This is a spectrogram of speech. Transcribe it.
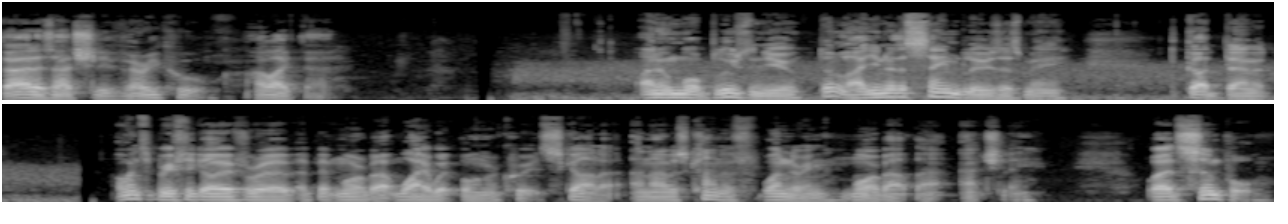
That is actually very cool. I like that. I know more blues than you. Don't lie, you know the same blues as me. God damn it. I want to briefly go over a, a, bit more about why Whitbourne recruited Scarlet, and I was kind of wondering more about that actually. Well, it's simple.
